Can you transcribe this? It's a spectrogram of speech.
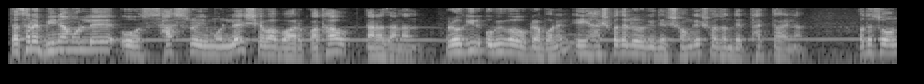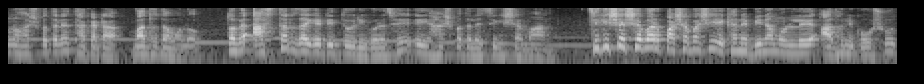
তাছাড়া বিনামূল্যে ও সাশ্রয়ী মূল্যে সেবা পাওয়ার কথাও তারা জানান। রোগীর অভিভাবকরা বলেন, এই হাসপাতালে রোগীদের সঙ্গে স্বজনদের থাকতে হয় না। অথচ অন্য হাসপাতালে থাকাটা বাধ্যতামূলক। তবে আস্থার জায়গাটি তৈরি করেছে এই হাসপাতালে চিকিৎসার মান। চিকিৎসা সেবার পাশাপাশি এখানে বিনামূল্যে আধুনিক ওষুধ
